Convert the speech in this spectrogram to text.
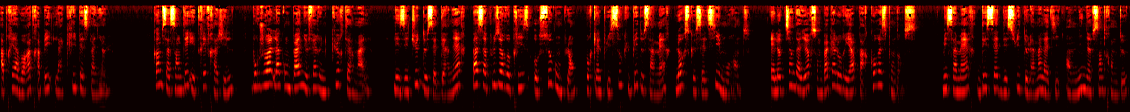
après avoir attrapé la grippe espagnole. Comme sa santé est très fragile, Bourgeois l'accompagne faire une cure thermale. Les études de cette dernière passent à plusieurs reprises au second plan pour qu'elle puisse s'occuper de sa mère lorsque celle-ci est mourante. Elle obtient d'ailleurs son baccalauréat par correspondance mais sa mère décède des suites de la maladie en 1932,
